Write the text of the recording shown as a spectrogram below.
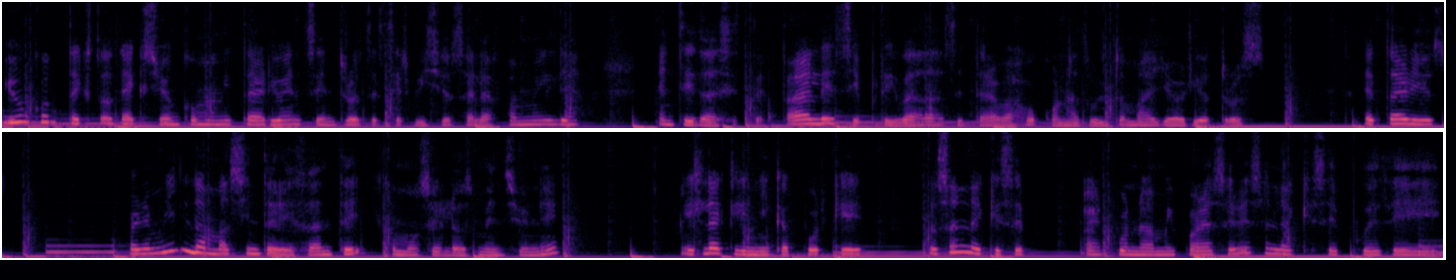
Y un contexto de acción comunitario en centros de servicios a la familia, entidades estatales y privadas de trabajo con adulto mayor y otros etarios. Para mí la más interesante, como se los mencioné, es la clínica porque es en la que se, ah, bueno, a mi parecer es en la que se puede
